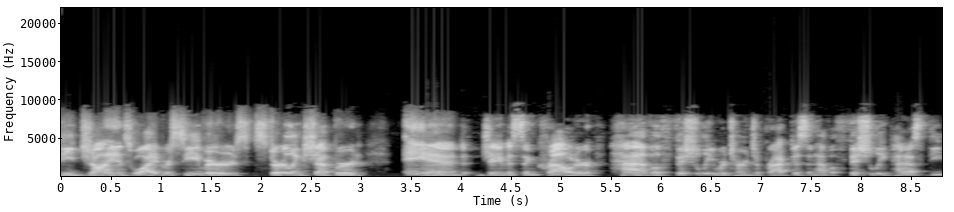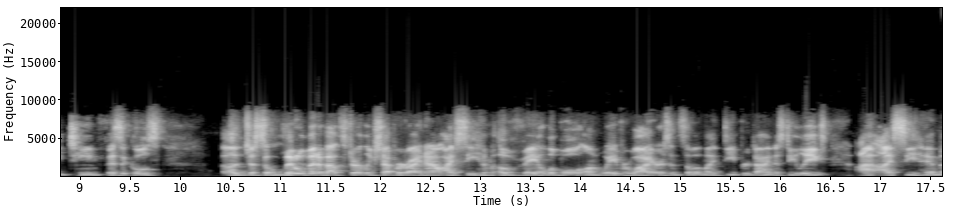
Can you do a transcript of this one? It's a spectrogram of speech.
the Giants wide receivers, Sterling Shepard and Jamison Crowder, have officially returned to practice and have officially passed the team physicals. Uh, just a little bit about Sterling Shepard right now. I see him available on waiver wires in some of my deeper dynasty leagues. I, I see him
